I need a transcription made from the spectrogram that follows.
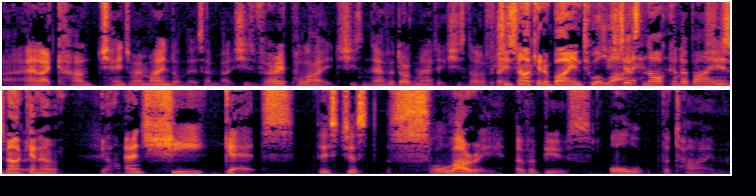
and I can't change my mind on this. I'm, uh, she's very polite. She's never dogmatic. She's not afraid. She's not going to buy into a she's lie. She's just not going to buy she's not going to. Yeah. And she gets this just slurry of abuse all the time.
